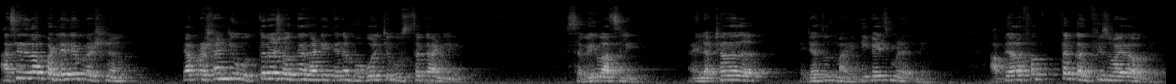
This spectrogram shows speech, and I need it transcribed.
असे त्याला पडलेले प्रश्न या प्रश्नांची उत्तरं शोधण्यासाठी त्यानं भूगोलची पुस्तकं आणली. सगळी वाचली. आणि लक्षात आलं याच्यातून माहिती काहीच मिळत नाही. आपल्याला फक्त कन्फ्यूज व्हायला होतं.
